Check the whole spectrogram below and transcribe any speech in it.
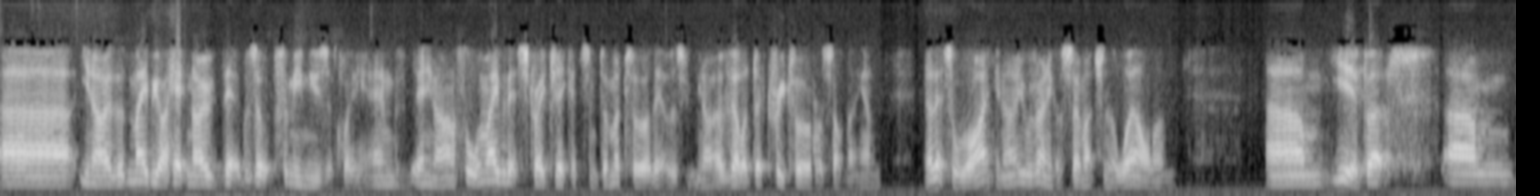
uh, you know, that maybe I had no, that was it for me musically. And, and you know, I thought, well, maybe that Strait-Jackets and Dimmer tour, that was, you know, a valedictory tour or something. And, you know, that's all right. You know, we've only got so much in the well. And, um, yeah, but, um,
